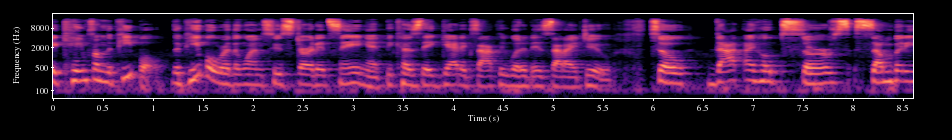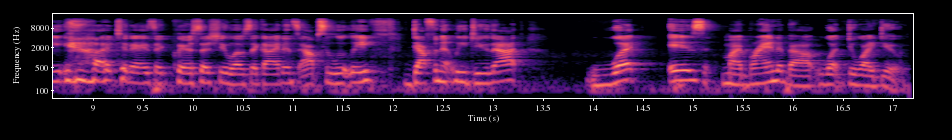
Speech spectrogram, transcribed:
it came from the people. The people were the ones who started saying it because they get exactly what it is that I do. So that I hope serves somebody today. As Claire says she loves the guidance. Absolutely. Definitely do that. What is my brand about? What do I do?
